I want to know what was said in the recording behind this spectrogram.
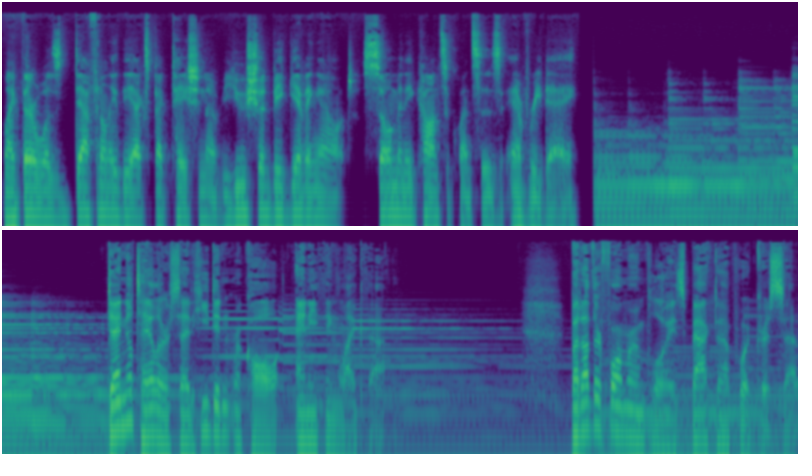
Like there was definitely the expectation of you should be giving out so many consequences every day. Daniel Taylor said he didn't recall anything like that. But other former employees backed up what Chris said.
